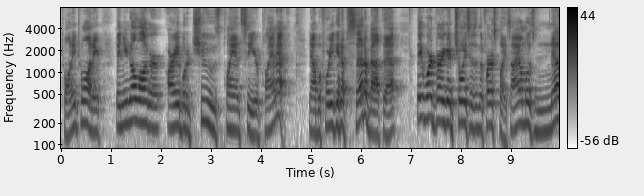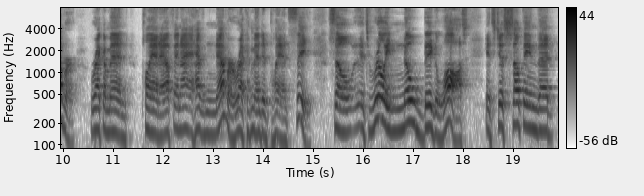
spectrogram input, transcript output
2020, then you no longer are able to choose Plan C or Plan F. Now, before you get upset about that, they weren't very good choices in the first place. I almost never recommend Plan F, and I have never recommended Plan C. So it's really no big loss. It's just something that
